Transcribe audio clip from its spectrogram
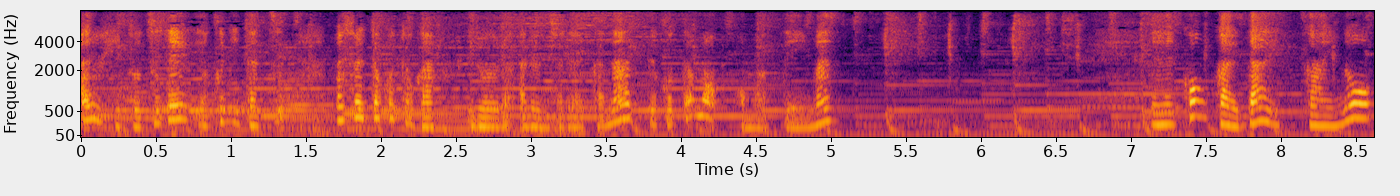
ある日突然役に立つ、まあ、そういったことがいろいろあるんじゃないかなってことも思っています。えー、今回第1回の、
